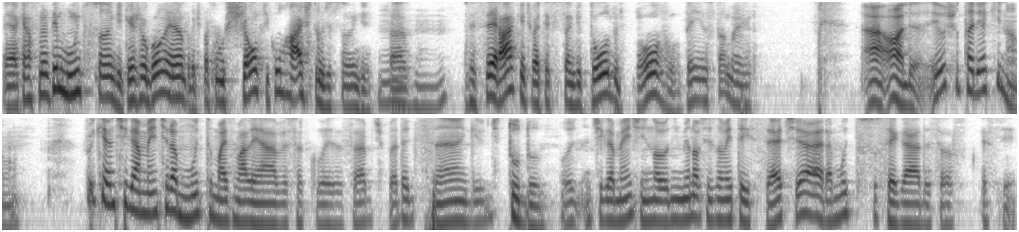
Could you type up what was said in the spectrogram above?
é, aquela cena tem muito sangue. Quem jogou lembra. Tipo assim, o chão fica um rastro de sangue, sabe? Uhum. Assim, será que a gente vai ter esse sangue todo de novo? Tem isso também. Ah, olha, eu chutaria que não. Porque antigamente era muito mais maleável essa coisa, sabe? Tipo, até de sangue, de tudo. Antigamente, em 1997, era muito sossegado essas, esse,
